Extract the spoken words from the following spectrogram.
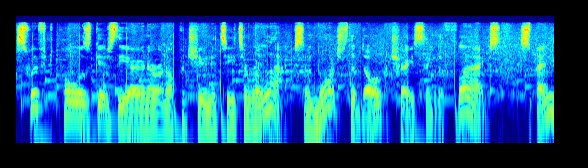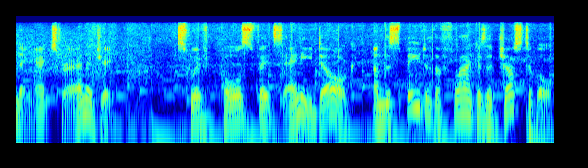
Swift Paws gives the owner an opportunity to relax and watch the dog chasing the flags, spending extra energy. Swift Paws fits any dog, and the speed of the flag is adjustable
